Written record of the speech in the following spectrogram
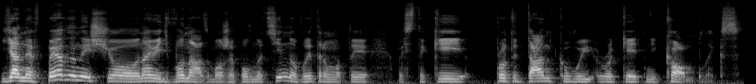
Я не впевнений, що навіть вона зможе повноцінно витримати ось такий протитанковий ракетний комплекс.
